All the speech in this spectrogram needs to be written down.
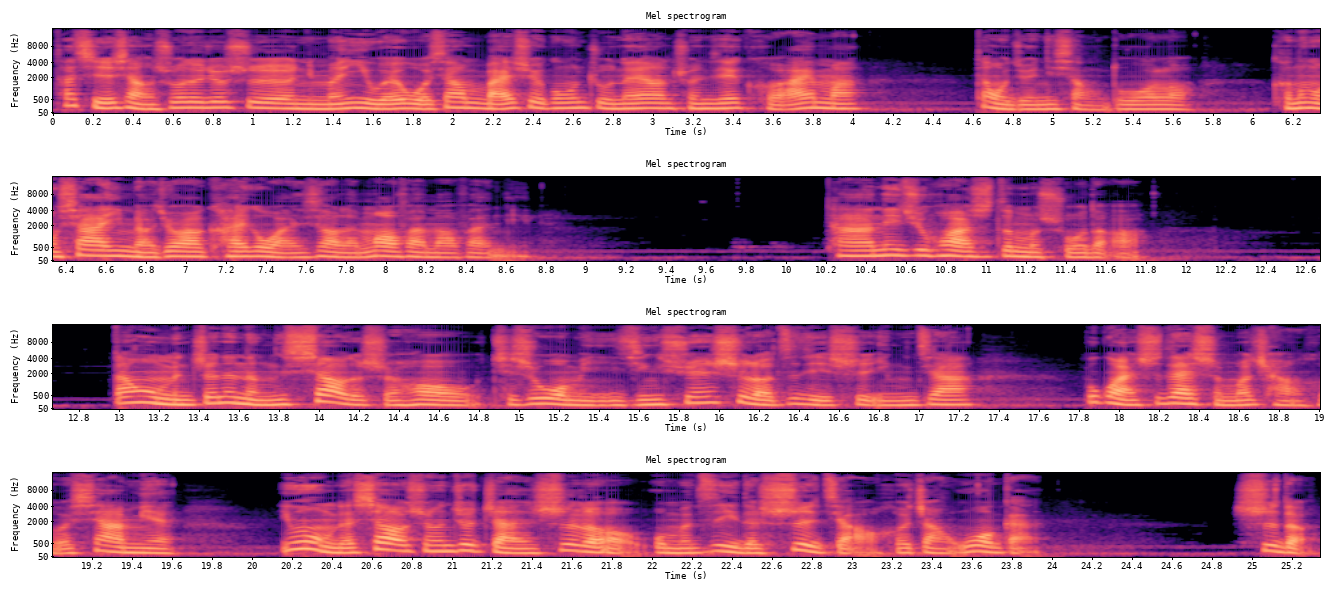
他其实想说的就是，你们以为我像白雪公主那样纯洁可爱吗？但我觉得你想多了，可能我下一秒就要开个玩笑来冒犯冒犯你。他那句话是这么说的啊：当我们真的能笑的时候，其实我们已经宣示了自己是赢家，不管是在什么场合下面，因为我们的笑声就展示了我们自己的视角和掌握感。是的，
